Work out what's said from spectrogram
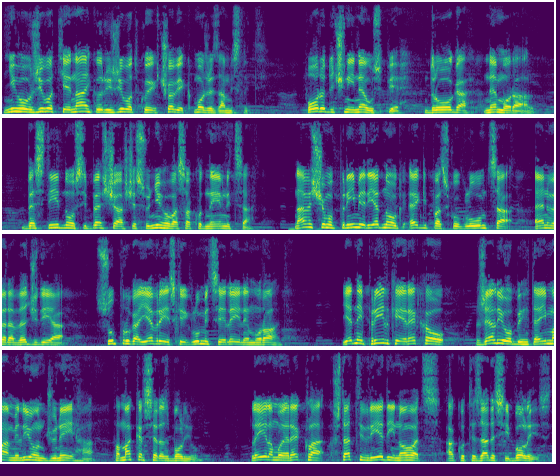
Njihov život je najgori život kojeg čovjek može zamisliti. Porodični neuspjeh, droga, nemoral, bestidnost i bešćašće su njihova svakodnevnica. Navešćemo primjer jednog egipatskog glumca Envera Veđdija, supruga jevrejske glumice Lejle Murad. Jedne prilike je rekao, želio bih da ima milion džunejha, pa makar se razbolio. Lejla mu je rekla, šta ti vrijedi novac ako te zadesi bolest?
